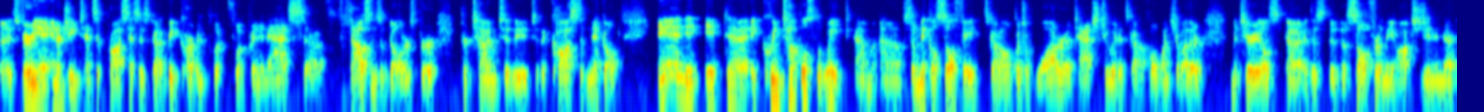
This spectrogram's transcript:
it's very energy intensive process. It's got a big carbon put, footprint. It adds uh, thousands of dollars per per ton to the to the cost of nickel, and it it, uh, it quintuples the weight. Um, uh, so nickel sulfate, it's got a whole bunch of water attached to it. It's got a whole bunch of other materials, uh, this, the, the, sulfur and the oxygen in there,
